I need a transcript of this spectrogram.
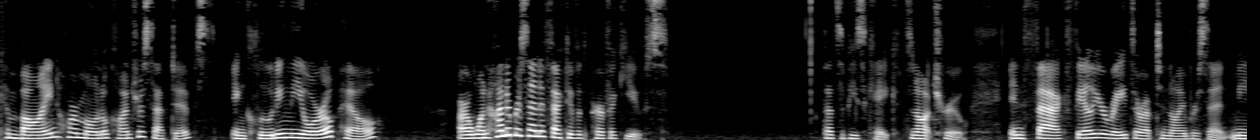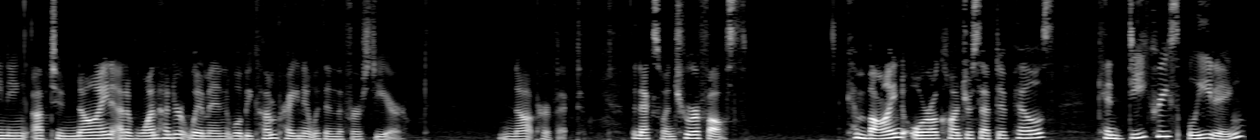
Combined hormonal contraceptives, including the oral pill, are 100% effective with perfect use. That's a piece of cake. It's not true. In fact, failure rates are up to 9%, meaning up to 9 out of 100 women will become pregnant within the first year. Not perfect. The next one true or false? Combined oral contraceptive pills can decrease bleeding,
